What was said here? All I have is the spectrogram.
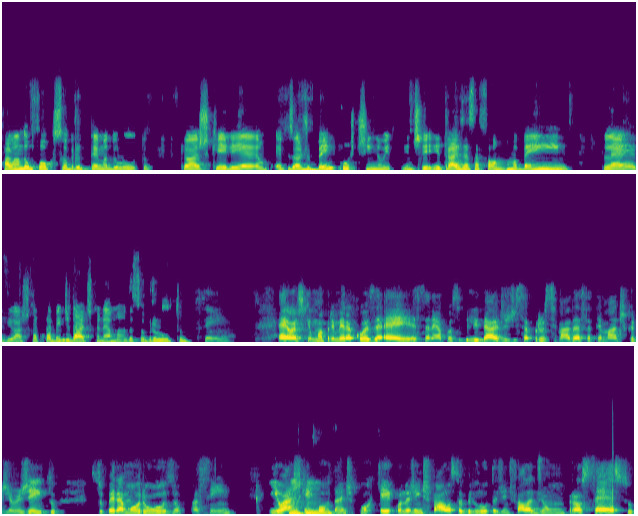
falando um pouco sobre o tema do luto, que eu acho que ele é um episódio bem curtinho e, e, de, e traz essa forma bem leve, eu acho que está bem didática, né, Amanda, sobre o luto. Sim. É, eu acho que uma primeira coisa é essa, né, a possibilidade de se aproximar dessa temática de um jeito super amoroso, assim. E eu acho uhum. que é uhum. importante porque quando a gente fala sobre luto, a gente fala de um processo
